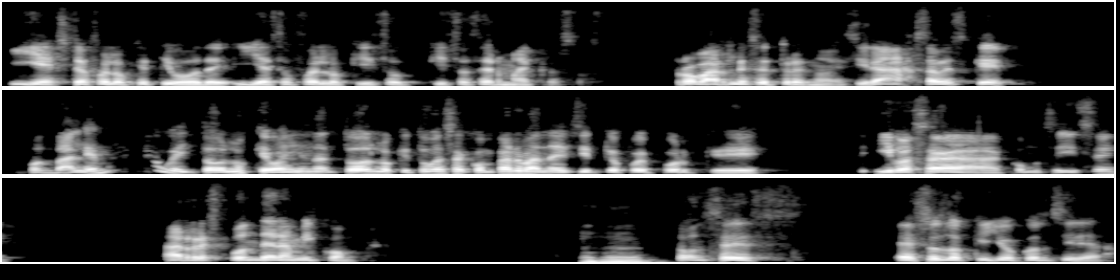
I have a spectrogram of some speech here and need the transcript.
y este fue el objetivo de, y eso fue lo que hizo, quiso hacer Microsoft. Robarle ese trueno, decir, ah, ¿sabes qué? Pues vale, güey, todo lo que vayan a, todo lo que tú vas a comprar van a decir que fue porque ibas a, ¿cómo se dice? A responder a mi compra. Entonces, eso es lo que yo considero.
